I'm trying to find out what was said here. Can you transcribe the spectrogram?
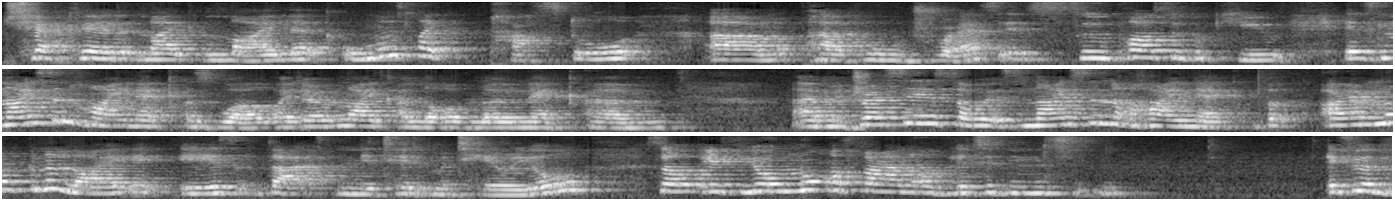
checkered like lilac almost like pastel um, purple dress. It's super, super cute. It's nice and high neck as well. I don't like a lot of low neck um, um, dresses, so it's nice and high neck. But I am not to lie, it is that knitted material. So if you're not a fan of knitted, if you're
